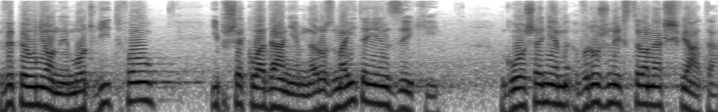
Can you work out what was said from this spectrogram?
wypełniony modlitwą i przekładaniem na rozmaite języki, głoszeniem w różnych stronach świata,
